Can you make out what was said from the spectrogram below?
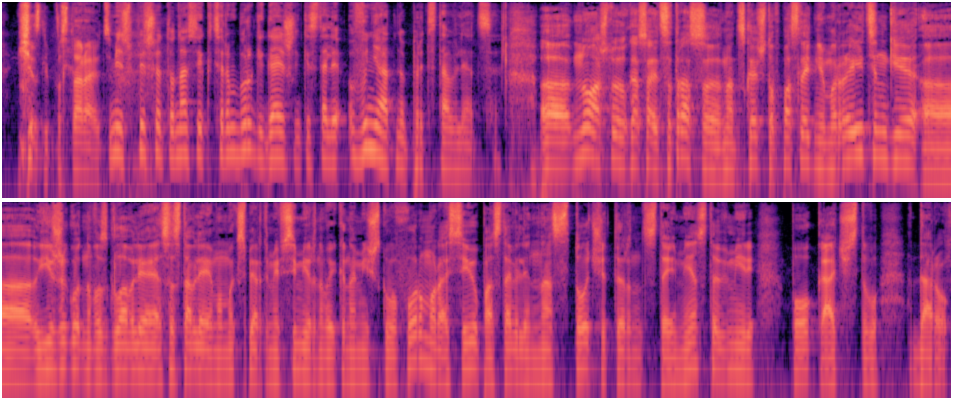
если постараются. Миш пишет, у нас в Екатеринбурге гаишники стали внятно представляться. А, Ну, а что касается трасс, э, надо сказать, что в последнем рейтинге, а, ежегодно возглавляет опросе, составляемом экспертами Всемирного экономического форума, Россию поставили на 114 место в мире по качеству дорог.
